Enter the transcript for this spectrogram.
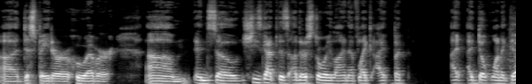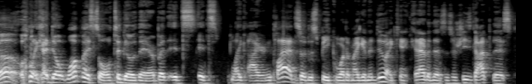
uh, Dispater or whoever, um, and so she's got this other storyline of like, I but I, I don't want to go. Like I don't want my soul to go there, but it's it's like ironclad, so to speak. What am I going to do? I can't get out of this. And so she's got this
